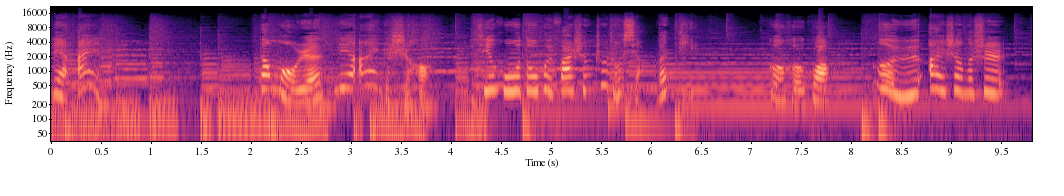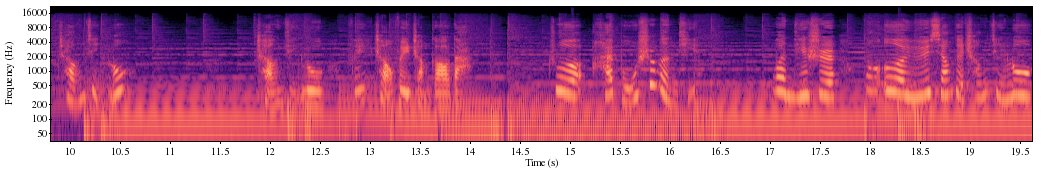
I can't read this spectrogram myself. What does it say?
恋爱了。当某人恋爱的时候，几乎都会发生这种小问题，更何况鳄鱼爱上的是长颈鹿。长颈鹿非常非常高大，这还不是问题。问题是，当鳄鱼想给长颈鹿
